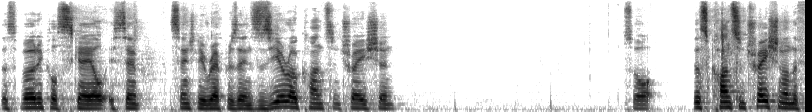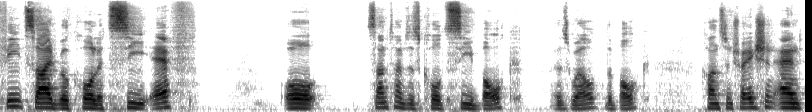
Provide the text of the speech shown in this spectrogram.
this vertical scale essentially represents zero concentration. So this concentration on the feed side, we'll call it CF, or sometimes it's called C bulk as well, the bulk concentration. And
